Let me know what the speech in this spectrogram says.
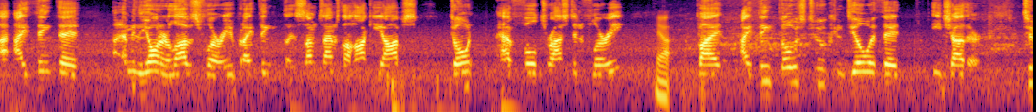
I, I think that I mean the owner loves Fleury, but I think sometimes the hockey ops don't have full trust in Fleury Yeah. but I think those two can deal with it each other. To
